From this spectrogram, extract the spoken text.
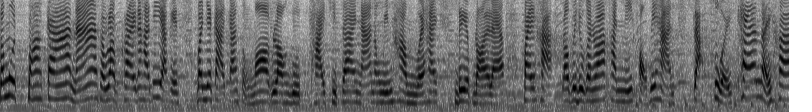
สมุทรปราการนะสำหรับใครนะคะที่อยากเห็นบรรยากาศการส่งมอบลองดูท้ายคลิปได้นะ น้องมิ้นทำไว้ให้เรียบร้อยแล้ว ไปค่ะ เราไปดูกันว่าคันนี้ของพี่หาน สวยแค่ไหนคะ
